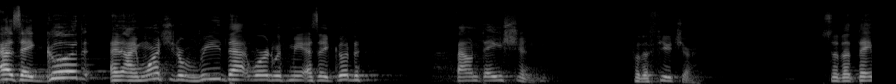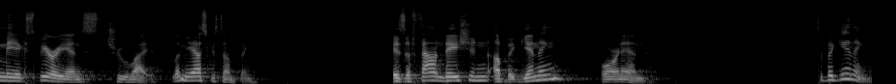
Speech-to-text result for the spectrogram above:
as a good, and I want you to read that word with me, as a good foundation for the future so that they may experience true life. Let me ask you something Is a foundation a beginning or an end? It's a beginning.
